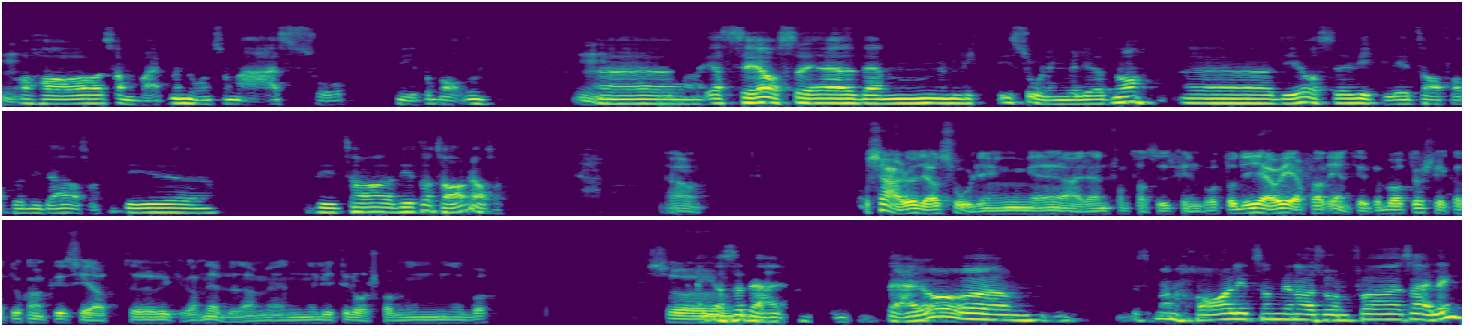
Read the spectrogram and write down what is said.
mm. å ha samarbeid med noen som er så mye på ballen. Mm. Uh, jeg ser også den litt i solingmiljøet nå. Uh, de er også virkelig tafatt, de der. altså. De, de, tar, de tar tak, altså. Ja. Og så er det jo det at Soling eh, er en fantastisk fin båt. Og de er jo i hvert fall båter, slik at du kan ikke si at eh, du ikke kan nevne deg med en litt tilårskommen båt. Så... Altså, det, er, det, er, jo eh, Hvis man har litt sånn venerasjon for seiling,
